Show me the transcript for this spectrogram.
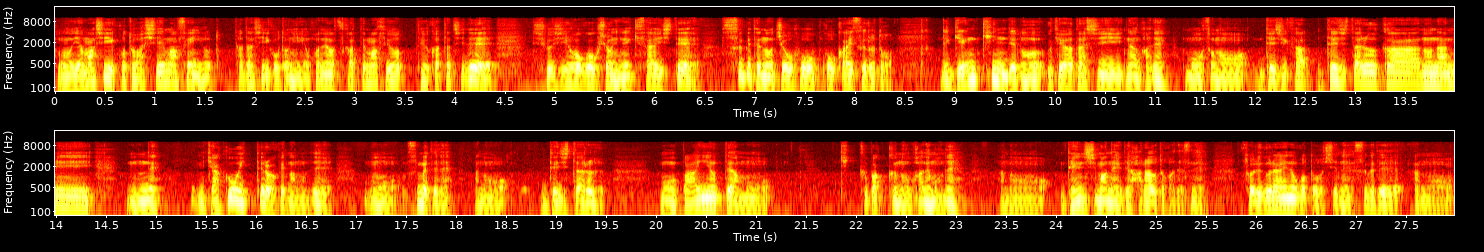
そのやましいことはしてませんよと。正しいことにお金は使ってますよっていう形で収支報告書にね記載して全ての情報を公開すると。で現金での受け渡しなんかねもうそのデジカデジタル化の波のね逆を言ってるわけなのでもう全てねあのデジタルもう場合によってはもうキックバックのお金もねあの電子マネーで払うとかですねそれぐらいのことをしてね全てあの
